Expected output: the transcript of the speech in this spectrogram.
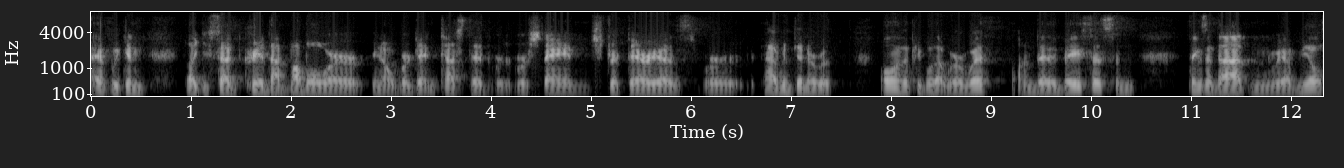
if we can, like you said, create that bubble where you know we're getting tested, we're we're staying in strict areas, we're having dinner with only the people that we're with on a daily basis, and things like that. And we have meal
